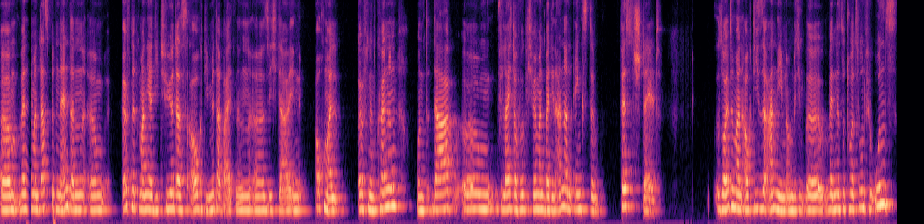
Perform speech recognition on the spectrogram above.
Ähm, wenn man das benennt, dann ähm, öffnet man ja die Tür, dass auch die Mitarbeitenden äh, sich da in, auch mal öffnen können. Und da ähm, vielleicht auch wirklich, wenn man bei den anderen Ängste feststellt, sollte man auch diese annehmen. Und ich, äh, wenn eine Situation für uns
